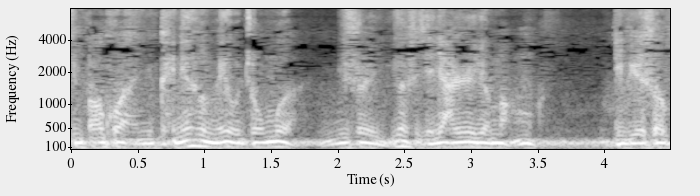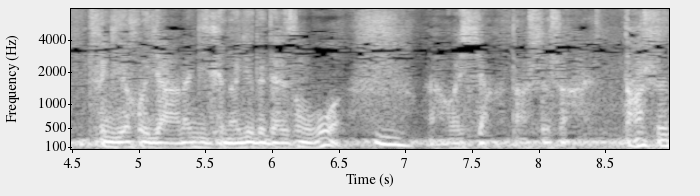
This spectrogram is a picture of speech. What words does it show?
就包括你肯定是没有周末，你是越是节假日越忙。你比如说春节回家，那你可能就得在送货。嗯。然后我想当时啥？当时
